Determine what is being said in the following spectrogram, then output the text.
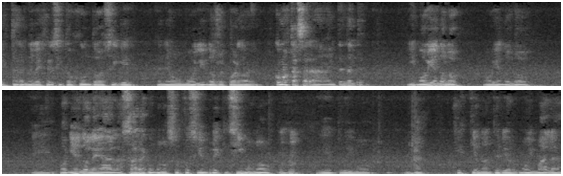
estar en el ejército juntos, así que tenemos muy lindos recuerdos de él. ¿Cómo está Sara, intendente? y moviéndolo, moviéndolo, eh, poniéndole a la Sara como nosotros siempre quisimos, ¿no? Ujú. Eh, tuvimos una gestión anterior muy mala,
